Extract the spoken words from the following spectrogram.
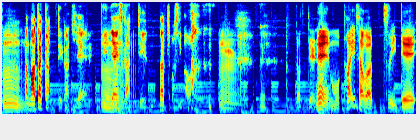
うんあ、。またかっていう感じで、うんいいんじゃないですかってなってます、今は。うん だってね、もう大差がついてっ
